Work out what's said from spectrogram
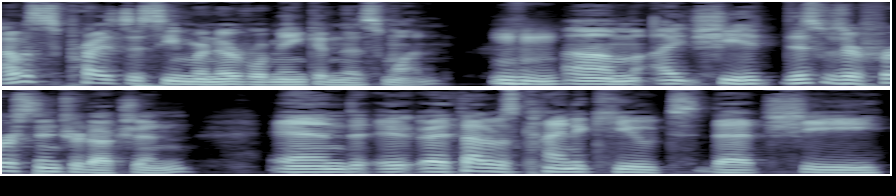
I was surprised to see Minerva Mink in this one. Mm-hmm. Um, I she this was her first introduction, and it, I thought it was kind of cute that she.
